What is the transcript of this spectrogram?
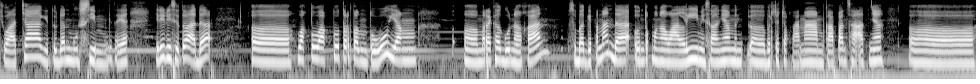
cuaca gitu dan musim gitu ya. Jadi di situ ada waktu-waktu uh, tertentu yang uh, mereka gunakan sebagai penanda untuk mengawali misalnya men, uh, bercocok tanam, kapan saatnya uh,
